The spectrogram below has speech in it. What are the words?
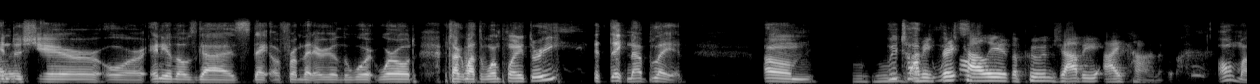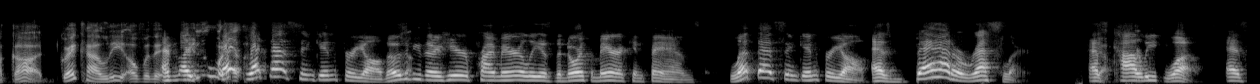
Indus Sher or any of those guys that are from that area of the wor- world, I talk about the 1.3. they not playing. Um. Mhm. we I mean, Great talked- Khali is a Punjabi icon, Oh my God, Great Khali over there. and like you know let, let that sink in for y'all. Those of you that are here primarily as the North American fans, let that sink in for y'all. As bad a wrestler as Yeah. Khali was, as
